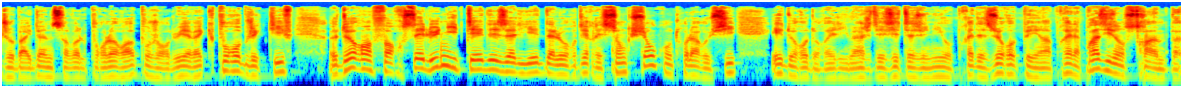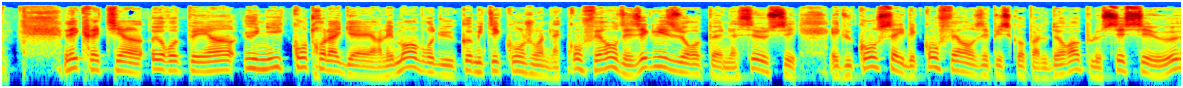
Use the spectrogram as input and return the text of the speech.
Joe Biden s'envole pour l'Europe aujourd'hui avec pour objectif de renforcer l'unité des alliés, d'alourdir les sanctions contre la Russie et de redorer l'image des États-Unis auprès des Européens après la présidence Trump. Les chrétiens européens unis contre la guerre les membres du comité conjoint de la conférence des églises européennes, la CEC, e et du Conseil des conférences épiscopales d'Europe, le CCE,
